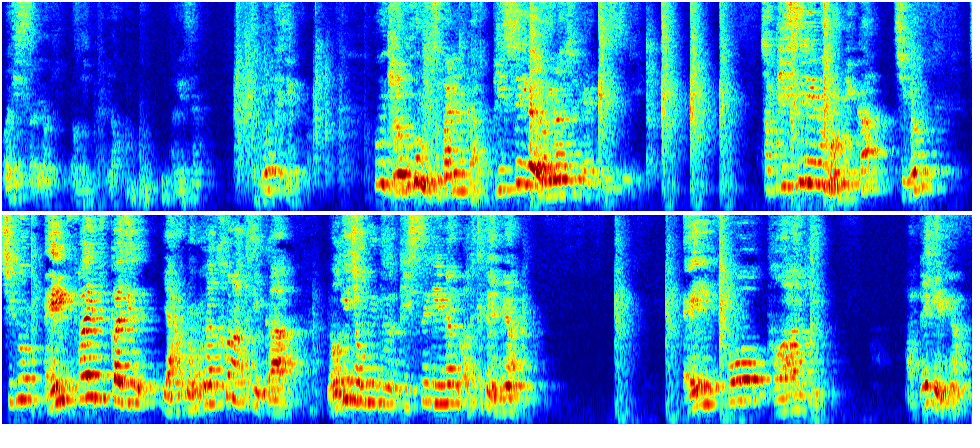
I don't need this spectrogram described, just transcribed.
어디 있어? 여기. 여기 있다. 0. 알겠어요? 이렇게 돼요. 그럼 결국은 무슨 말입니까? B3가 0이라는 소리예요. B3. 자, B3는 뭡니까? 지금 지금 A5까지 야 너무나 커놨으니까 여기 적용돼서 B3는 어떻게 되면 A4 더하기 아 빼기네요.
